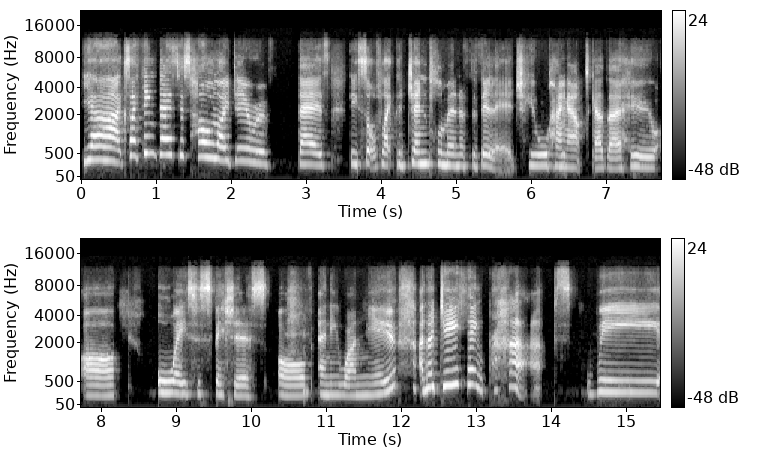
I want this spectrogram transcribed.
Yeah, because I think there's this whole idea of there's these sort of like the gentlemen of the village who all hang out together who are always suspicious of anyone new. And I do think perhaps we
